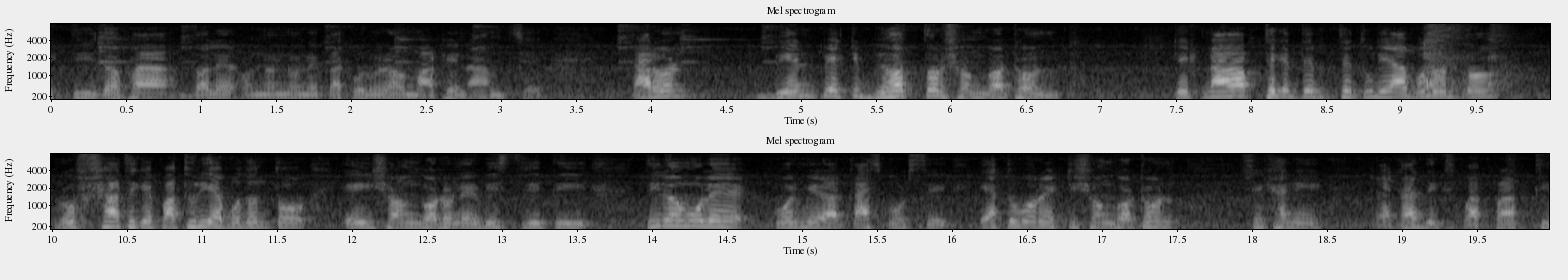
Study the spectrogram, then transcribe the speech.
একত্রিশ দফা দলের অন্যান্য নেতাকর্মীরাও মাঠে নামছে। কারণ বিএনপি একটি বৃহত্তর সংগঠন, টেকনাফ থেকে তেঁতুলিয়া পর্যন্ত, রূপসা থেকে পাথুরিয়া পর্যন্ত এই সংগঠনের বিস্তৃতি তৃণমূলে কর্মীরা কাজ করছে, এত বড় একটি সংগঠন সেখানে একাধিক প্রার্থী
